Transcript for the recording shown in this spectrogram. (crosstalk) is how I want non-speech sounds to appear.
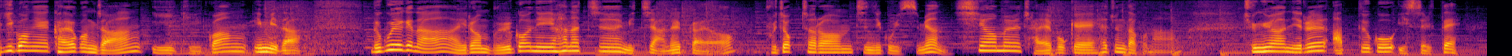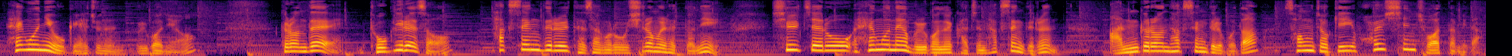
이기광의 가요광장 이기광입니다. 누구에게나 이런 물건이 하나쯤 있지 않을까요? 부적처럼 지니고 있으면 시험을 잘 보게 해준다거나 중요한 일을 앞두고 있을 때 행운이 오게 해주는 물건이요. 그런데 독일에서 학생들을 대상으로 실험을 했더니 실제로 행운의 물건을 가진 학생들은 안 그런 학생들보다 성적이 훨씬 좋았답니다.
